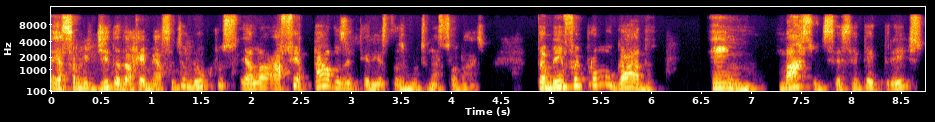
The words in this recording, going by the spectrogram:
essa medida da remessa de lucros, ela afetava os interesses das multinacionais. Também foi promulgado, em março de 63,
